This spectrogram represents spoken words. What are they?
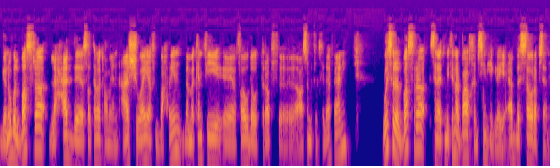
جنوب البصرة لحد سلطنة عمان. عاش شوية في البحرين لما كان في آه، فوضى واضطراب في عاصمة الخلافة يعني. وصل البصرة سنة 254 هجرية قبل الثورة بسنة.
